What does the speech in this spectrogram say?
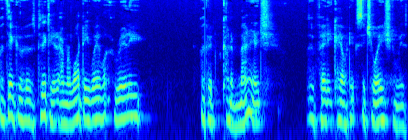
I think it was particularly at Amaravati where really I could kind of manage a fairly chaotic situation with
